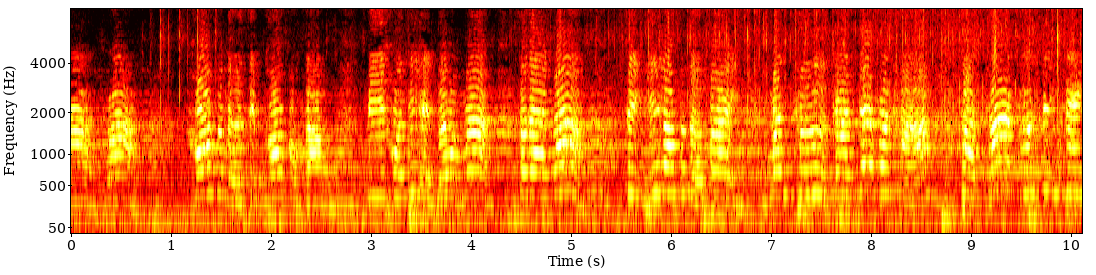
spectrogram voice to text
มากๆ ว่าข้อเสนอสิบข้อของเรา มีคนที่เห็นด้วยมากๆ แสดงว่าสิ่งที่เราเสนอไป มันคือการแก้ปัญหาจากภาคพื้นจริง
